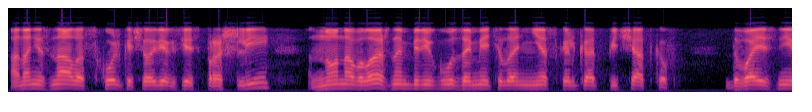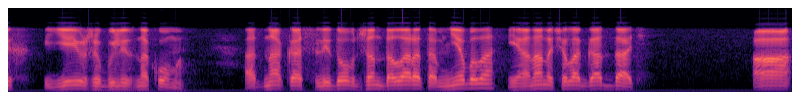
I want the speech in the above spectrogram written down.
Она не знала, сколько человек здесь прошли, но на влажном берегу заметила несколько отпечатков. Два из них ей уже были знакомы. Однако следов Джандалара там не было, и она начала гадать, а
